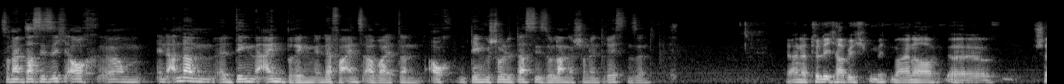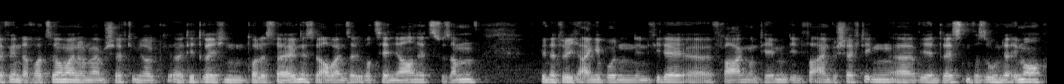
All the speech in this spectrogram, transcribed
sondern dass sie sich auch ähm, in anderen äh, Dingen einbringen in der Vereinsarbeit, dann auch dem geschuldet, dass sie so lange schon in Dresden sind. Ja, natürlich habe ich mit meiner äh, Chefin, der Frau Zimmermann und meinem Chef, dem Jörg äh, Dietrich, ein tolles Verhältnis. Wir arbeiten seit über zehn Jahren jetzt zusammen. Ich bin natürlich eingebunden in viele äh, Fragen und Themen, die den Verein beschäftigen. Äh, wir in Dresden versuchen ja immer,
